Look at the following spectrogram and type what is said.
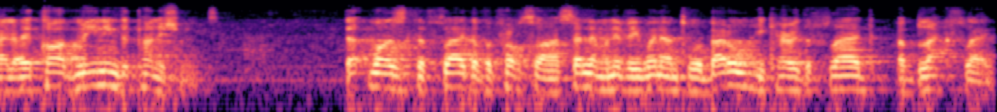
Al-Iqab meaning the punishment. That was the flag of the Prophet ﷺ. Whenever he went into a battle, he carried the flag, a black flag.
